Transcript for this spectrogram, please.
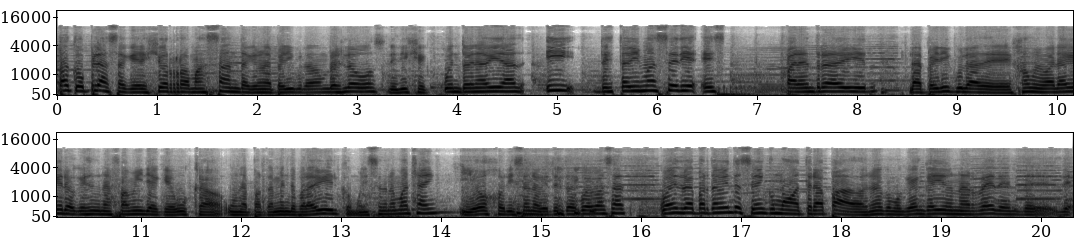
Paco Plaza, que dirigió Roma Santa, que era una película de hombres lobos, dirige Cuento de Navidad. Y de esta misma serie es para entrar a vivir la película de Jaume Balaguero, que es de una familia que busca un apartamento para vivir, como Lisandro Machain. Y ojo, Lisandro, que esto puede pasar. Cuando entra al apartamento se ven como atrapados, ¿no? Como que han caído en una red de, de- de-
